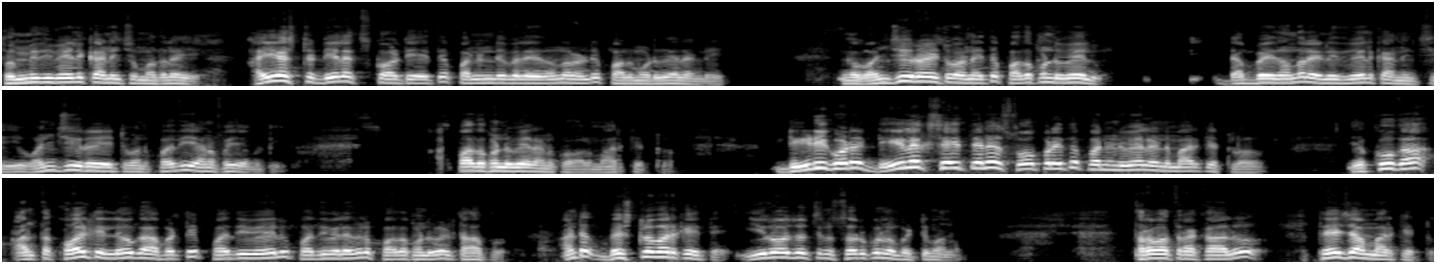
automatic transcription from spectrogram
తొమ్మిది వేలు కానించి మొదలై హైయెస్ట్ డీలక్స్ క్వాలిటీ అయితే పన్నెండు వేల ఐదు వందలు అండి పదమూడు వేలు అండి ఇంకా వన్ జీరో ఎయిట్ వన్ అయితే పదకొండు వేలు. డెబ్బై ఐదు వందలు ఎనిమిది వేలు నుంచి వన్ జీరో ఎయిట్ వన్ పది ఎనభై ఒకటి. పదకొండు వేలు అనుకోవాలి మార్కెట్లో. డీడీ కూడా డీలక్స్ అయితేనే సూపర్ అయితే పన్నెండు వేలు అండి మార్కెట్లో. ఎక్కువగా అంత క్వాలిటీ లేవు కాబట్టి పదివేలు పదివేల ఐదు వందలు పదకొండు వేలు టాప్. అంటే బెస్ట్ల వరకు అయితే. ఈ రోజు వచ్చిన సరుకులను బట్టి మనం. తర్వాత రకాలు తేజ మార్కెట్.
